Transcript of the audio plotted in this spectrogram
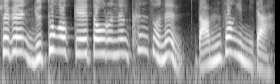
최근 유통업계에 떠오르는 큰 손은 남성입니다.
